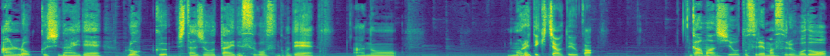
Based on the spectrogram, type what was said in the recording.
アンロックしないで、ロックした状態で過ごすので、あの、漏れてきちゃうというか、我慢しようとすればするほど、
